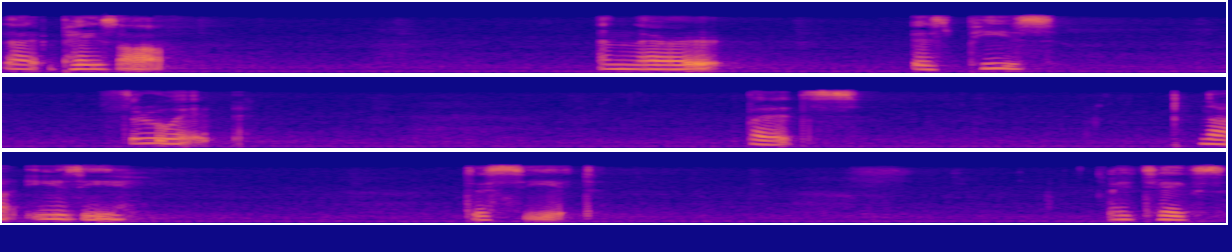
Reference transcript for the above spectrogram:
that it pays off. And there is peace through it. But it's not easy to see it. It takes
